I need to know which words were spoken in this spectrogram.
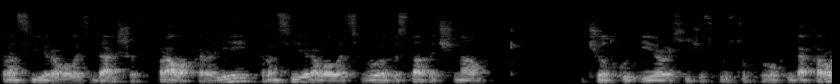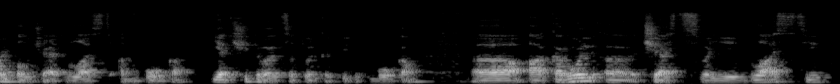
транслировалась дальше в право королей, транслировалась в достаточно четкую иерархическую структуру, когда король получает власть от Бога и отчитывается только перед Богом, а король часть своей власти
